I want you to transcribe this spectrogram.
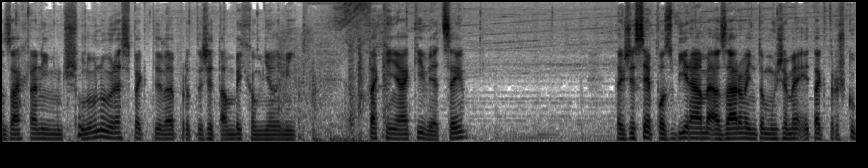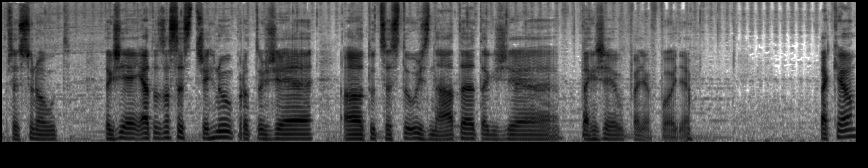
záchrannému člunu respektive, protože tam bychom měli mít taky nějaký věci. Takže si je pozbíráme a zároveň to můžeme i tak trošku přesunout. Takže já to zase střihnu, protože uh, tu cestu už znáte, takže, takže je úplně v pohodě. Tak jo, uh,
